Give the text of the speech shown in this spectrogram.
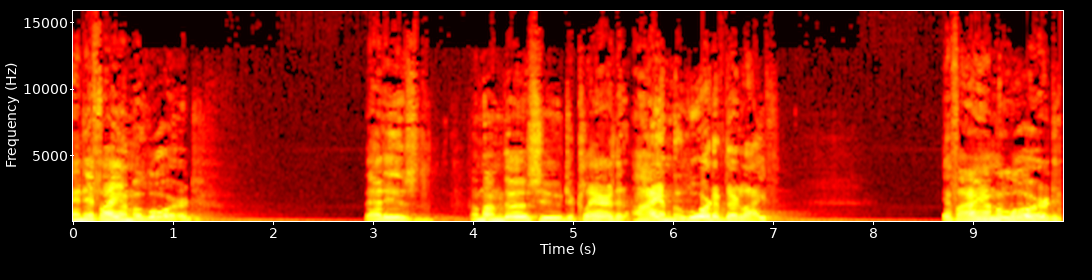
And if I am a Lord, that is, among those who declare that I am the Lord of their life, if I am a Lord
